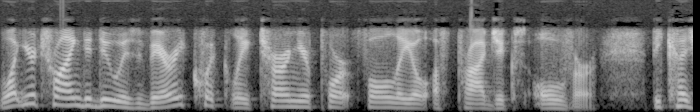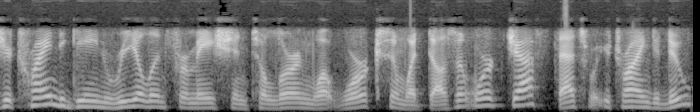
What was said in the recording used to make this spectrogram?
What you're trying to do is very quickly turn your portfolio of projects over because you're trying to gain real information to learn what works and what doesn't work, Jeff. That's what you're trying to do.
